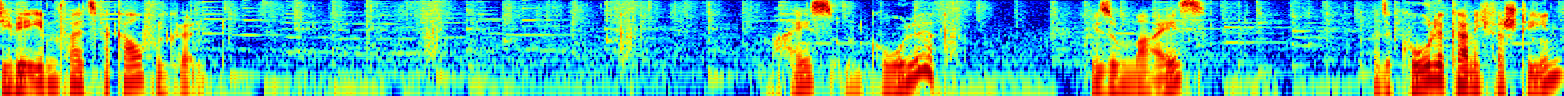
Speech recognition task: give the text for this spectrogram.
die wir ebenfalls verkaufen können. Mais und Kohle? Wieso Mais? Also Kohle kann ich verstehen.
